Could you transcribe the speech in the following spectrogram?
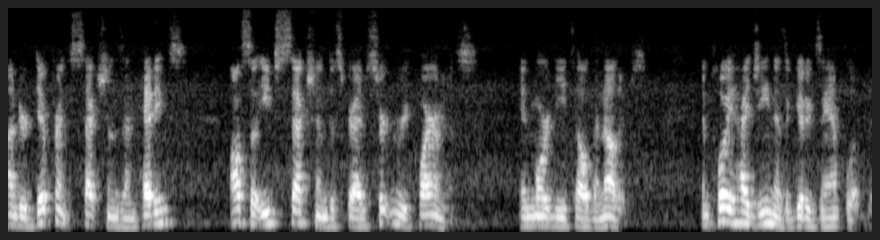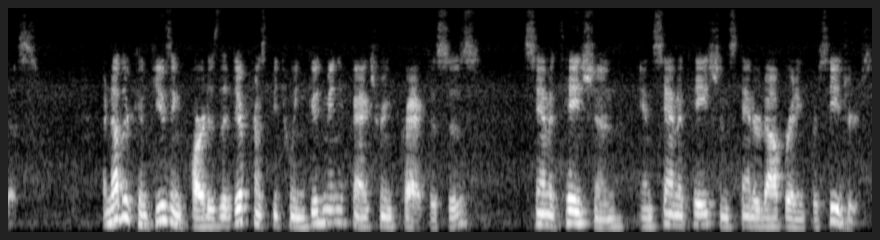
under different sections and headings. Also, each section describes certain requirements in more detail than others. Employee hygiene is a good example of this. Another confusing part is the difference between good manufacturing practices, sanitation, and sanitation standard operating procedures.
